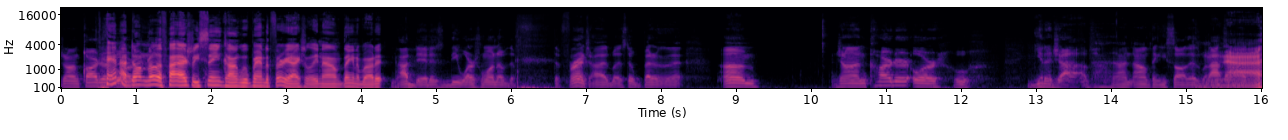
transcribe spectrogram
John Carter. And I don't know if I actually seen Kung Fu Panda three. Actually, now I'm thinking about it. I did. It's the worst one of the the franchise, but it's still better than that. Um, John Carter or ooh, Get a Job. I, I don't think he saw this, but I Nah.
